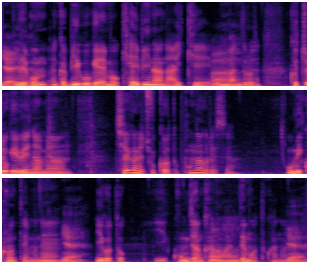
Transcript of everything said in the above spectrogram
예, 예, 일본 그러니까 미국의 뭐 갭이나 나이키 옷 아. 만들어준 그쪽이 왜냐면 최근에 주가가 또 폭락을 했어요. 오미크론 때문에 예. 이것도 이 공장 가동 어. 안 되면 어떡하나. 예.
